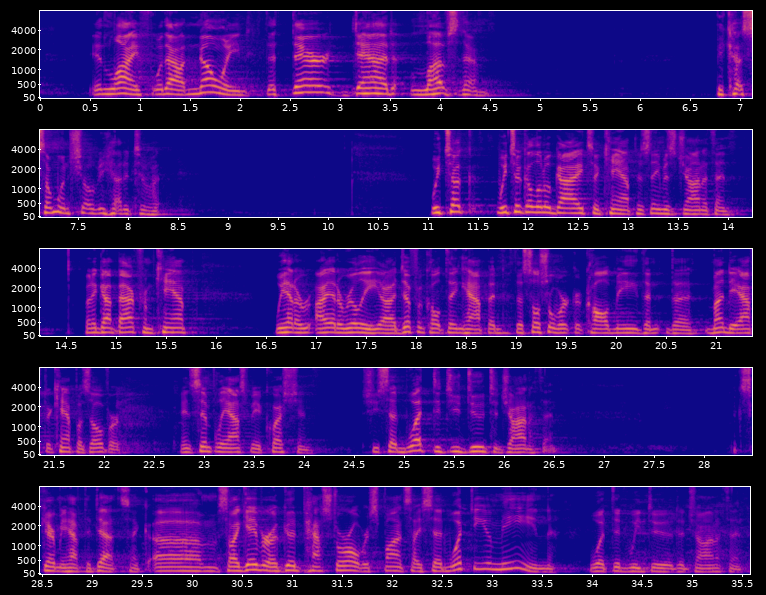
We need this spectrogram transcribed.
in life without knowing that their dad loves them because someone showed me how to do it. We took, we took a little guy to camp. His name is Jonathan. When I got back from camp, we had a, I had a really uh, difficult thing happen. The social worker called me the, the Monday after camp was over and simply asked me a question. She said, What did you do to Jonathan? It scared me half to death. It's like, um, so I gave her a good pastoral response. I said, What do you mean, what did we do to Jonathan?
